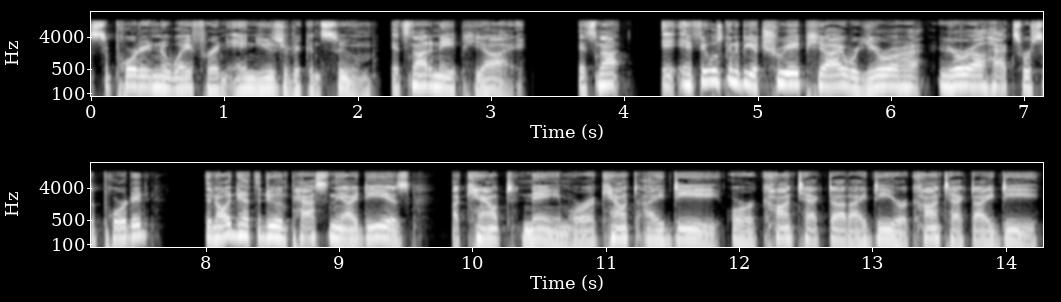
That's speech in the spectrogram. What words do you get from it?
supported in a way for an end user to consume. It's not an API. It's not. If it was going to be a true API where URL, URL hacks were supported, then all you'd have to do in passing the ID is account name or account ID or contact.id or contact ID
